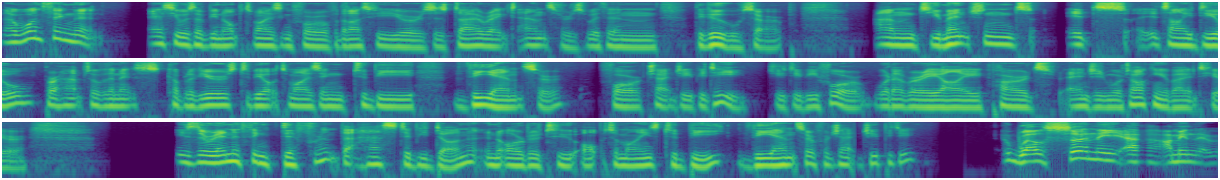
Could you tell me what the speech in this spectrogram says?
Now, one thing that SEOs have been optimizing for over the last few years is direct answers within the Google SERP. And you mentioned it's it's ideal, perhaps over the next couple of years, to be optimizing to be the answer for ChatGPT, GPT-4, whatever AI powered engine we're talking about here. Is there anything different that has to be done in order to optimize to be the answer for ChatGPT? Well, certainly. Uh, I mean,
